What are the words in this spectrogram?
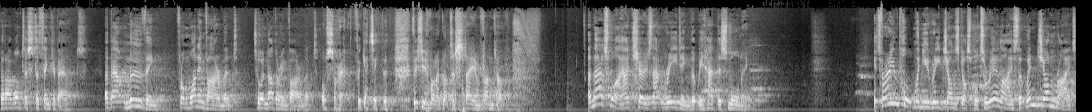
that I want us to think about about moving from one environment to another environment. Oh, sorry, I'm forgetting this is what I've got to stay in front of. And that's why I chose that reading that we had this morning. It's very important when you read John's Gospel to realize that when John writes,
